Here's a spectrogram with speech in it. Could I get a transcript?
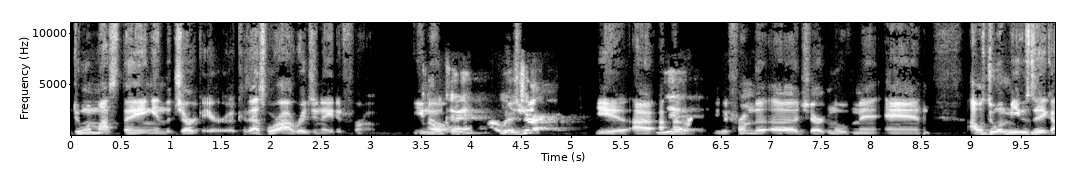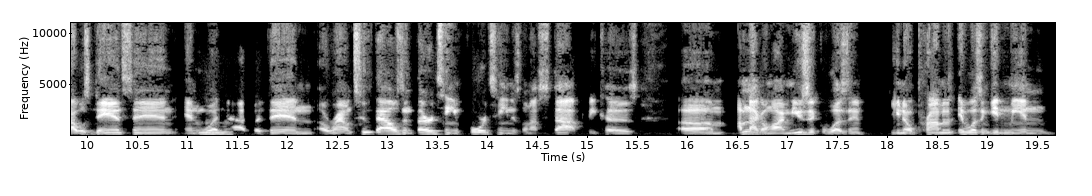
doing my thing in the jerk era because that's where I originated from. You know, okay, jerk. Yeah, I, yeah. I originated from the uh, jerk movement, and I was doing music, I was dancing and mm. whatnot. Mm. But then around 2013, 14 is when I stopped because um, I'm not gonna lie, music wasn't you know, promise it wasn't getting me in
